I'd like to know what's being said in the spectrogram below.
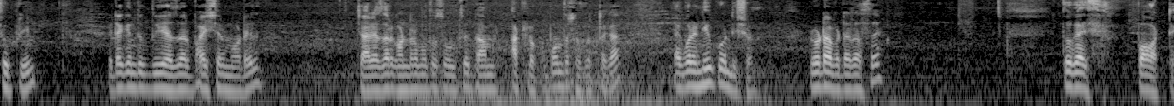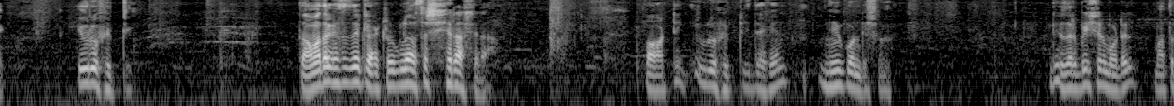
সুপ্রিম এটা কিন্তু দুই হাজার বাইশের মডেল চার হাজার ঘণ্টার মতো চলছে, দাম আট লক্ষ পঞ্চাশ হাজার টাকা। একবারে নিউ কন্ডিশন রোটাভেটার আছে। তো গাইজ পাওয়ার টেক ইউরো ফিফটি তো আমাদের কাছে যে ট্র্যাক্টরগুলো আছে, সেরা সেরা। পাওয়ারটেক ইউরো ফিফটি, দেখেন নিউ কন্ডিশন দুই হাজার বিশের মডেল মাত্র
